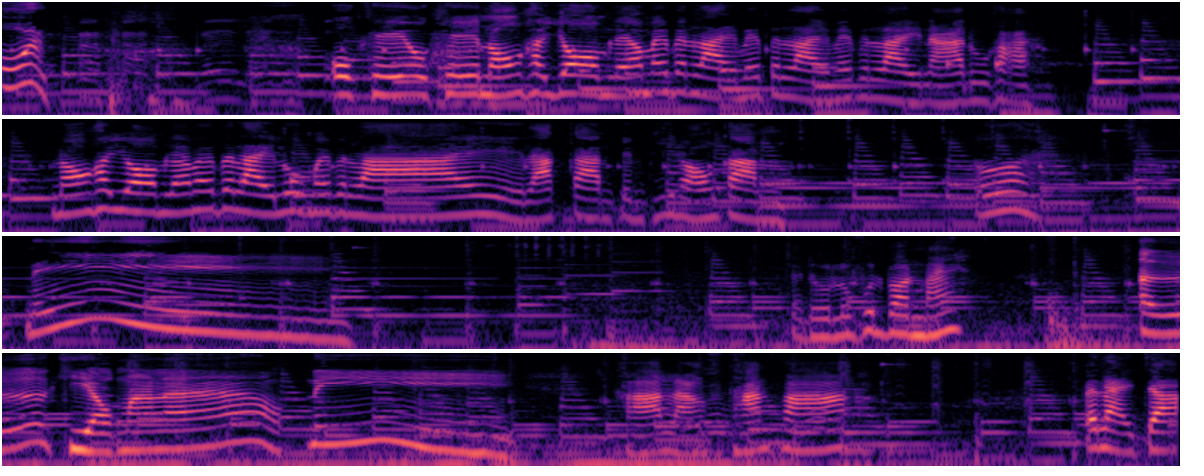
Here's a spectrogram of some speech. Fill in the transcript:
โอ้ยโอเคโอเค น้องขยอมแล้วไม่เป็นไรไม่เป็นไรไม่เป็นไรนะดูค่ะ น้องขยอมแล้วไม่เป็นไรลูกไม่เป็นไรรักกันเป็นพี่น้องกัน เอ้ยนี่ จะดูลูกฟุตบอลไหม เออเขี่ยออกมาแล้ว นี่ ขาหลังสถานฟ้า ไปไหนจ้า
